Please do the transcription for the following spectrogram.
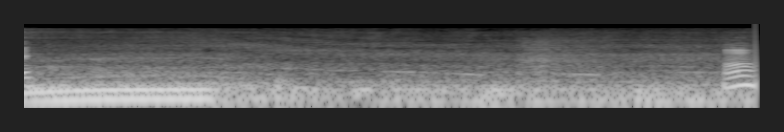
ยอืม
